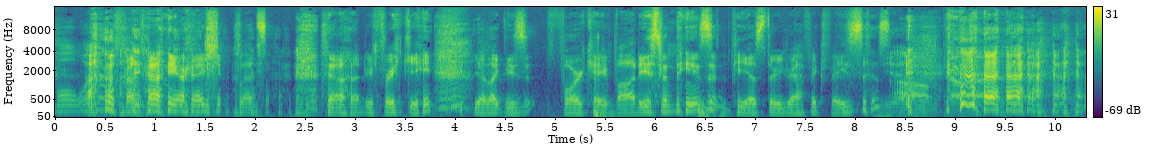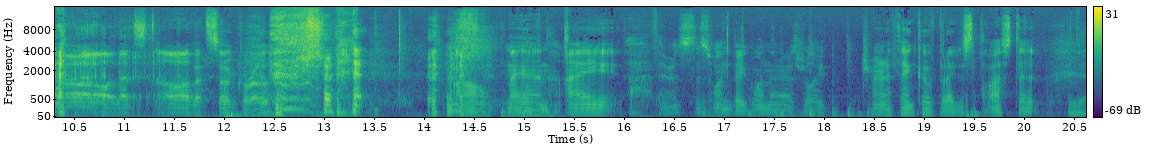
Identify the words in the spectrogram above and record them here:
Well, what? the original- That's, no, that'd be freaky. Yeah, like these 4K bodies with these PS3 graphic faces. Oh god. oh, that's oh, that's so gross. Oh man, I uh, there was this one big one that I was really trying to think of, but I just lost it. Yeah.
